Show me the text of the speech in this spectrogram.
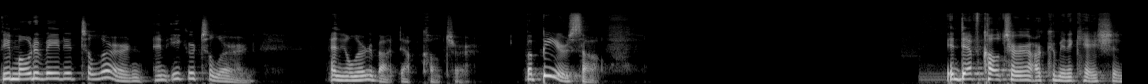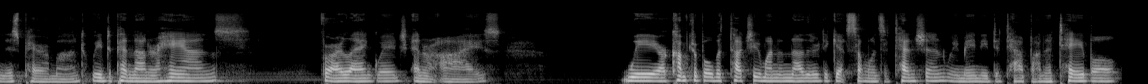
Be motivated to learn and eager to learn. And you'll learn about deaf culture. But be yourself. In deaf culture, our communication is paramount. We depend on our hands for our language and our eyes. We are comfortable with touching one another to get someone's attention. We may need to tap on a table.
